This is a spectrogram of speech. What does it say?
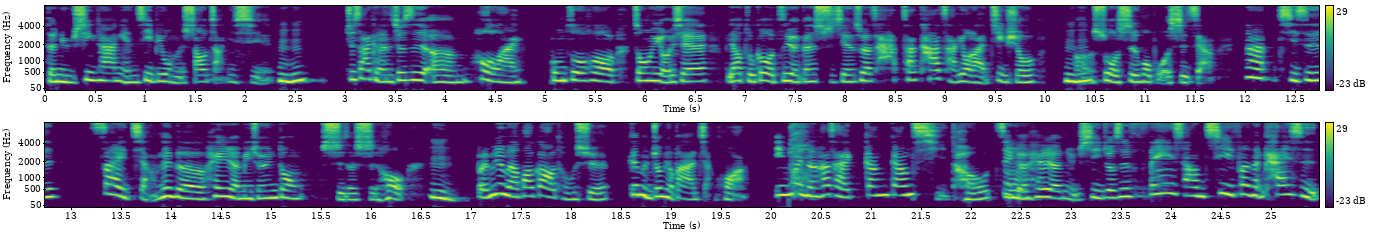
的女性，她年纪比我们稍长一些，嗯哼。就是他可能就是嗯，后来工作后终于有一些比较足够的资源跟时间，所以他他他才又来进修嗯硕士或博士这样。那其实，在讲那个黑人民权运动史的时候，嗯，本面没有报告的同学根本就没有办法讲话，因为呢，他才刚刚起头，这个黑人女性就是非常气愤的开始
